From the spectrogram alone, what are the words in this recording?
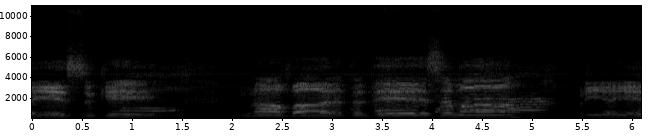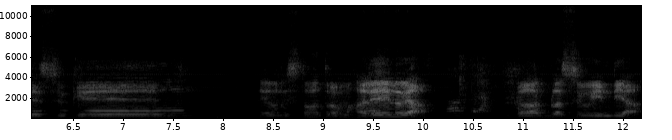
యేసుకే నా భారతదేశమా? ప్రియ యేసుకే. దేవుని స్తోత్రం. హలేలుయా గాడ్ బ్లెస్ యూ ఇండియా.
